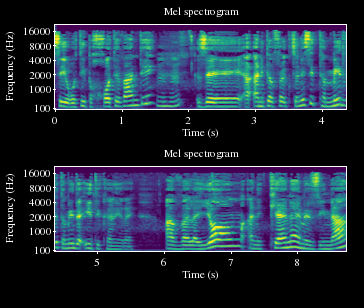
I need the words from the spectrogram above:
צעירותי פחות הבנתי. Mm-hmm. זה, אני פרפקציוניסטית תמיד ותמיד הייתי כנראה. אבל היום אני כן מבינה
